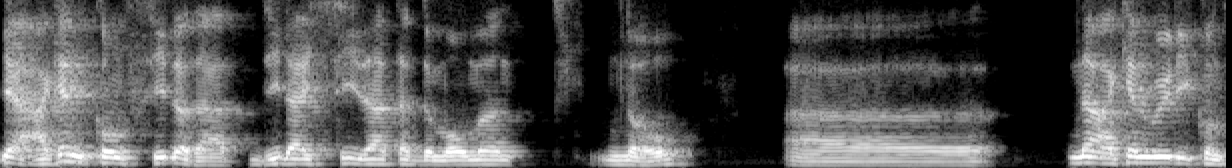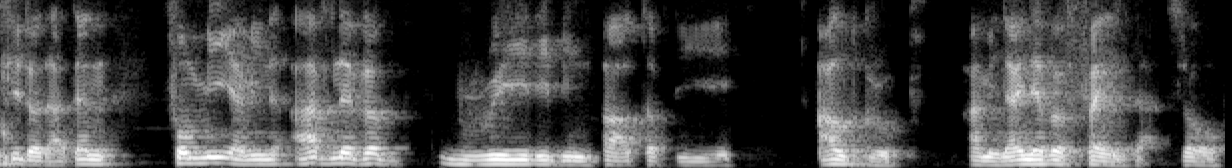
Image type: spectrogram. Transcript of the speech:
yeah, I can consider that. Did I see that at the moment? No. Uh, no, I can really consider that. And for me, I mean, I've never really been part of the out group. I mean, I never faced that. So,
